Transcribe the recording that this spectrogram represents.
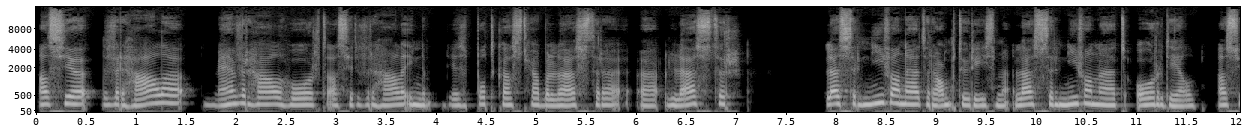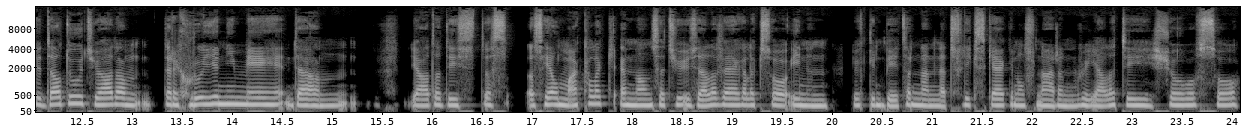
als je de verhalen, mijn verhaal hoort, als je de verhalen in de, deze podcast gaat beluisteren, uh, luister, luister niet vanuit ramptoerisme, luister niet vanuit oordeel. Als je dat doet, ja, dan daar groei je niet mee, dan ja, dat is, dat, is, heel makkelijk. En dan zet je jezelf eigenlijk zo in een... Je kunt beter naar Netflix kijken of naar een reality show of zo.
